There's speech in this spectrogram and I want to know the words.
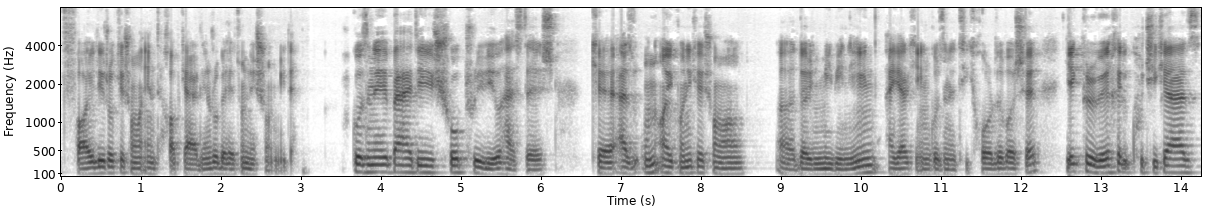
فایلی رو که شما انتخاب کردین رو بهتون نشون میده. گزینه بعدی show preview هستش که از اون آیکونی که شما دارین می‌بینین اگر که این گزینه تیک خورده باشه یک preview خیلی کوچیک از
